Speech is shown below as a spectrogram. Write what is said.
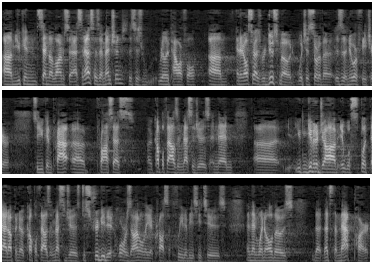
Um, you can send alarms to SNS, as I mentioned. This is really powerful. Um, and it also has reduce mode, which is sort of a, this is a newer feature. So you can uh, process a couple thousand messages, and then uh, you can give it a job. It will split that up into a couple thousand messages, distribute it horizontally across a fleet of EC2s, and then when all those, that, that's the map part,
